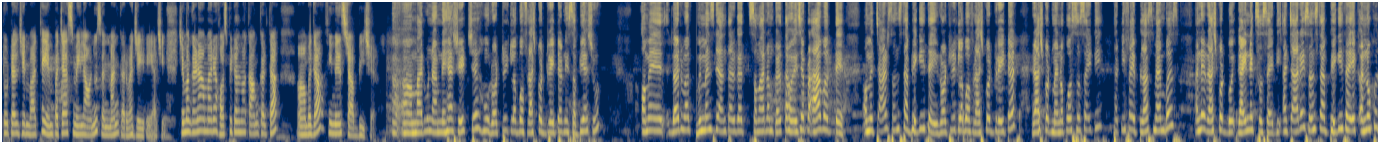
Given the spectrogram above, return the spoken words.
ટોટલ જેમ વાત થઈ એમ પચાસ મહિલાઓનું સન્માન કરવા જઈ રહ્યા છીએ. જેમાં ઘણા અમારે હોસ્પિટલમાં કામ કરતા બધા ફિમેલ સ્ટાફ બી છે. મારું નામ નેહા શેઠ છે. હું રોટરી ક્લબ ઓફ રાજકોટ ગ્રેટરની સભ્ય છું. અમે દર વખત વિમેન્સ ડે અંતર્ગત સમારંભ કરતા હોઈએ છીએ, પણ આ વખતે અમે ચાર સંસ્થા ભેગી થઈ rotary club of Rajkot greater Rajkot menopause society thirty five plus members અને રાજકોટ ગાયનેક સોસાયટી આ ચારેય સંસ્થા ભેગી થઈ એક અનોખો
